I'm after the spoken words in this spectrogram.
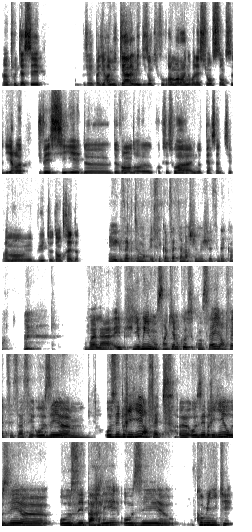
un truc assez, j'allais pas dire amical, mais disons qu'il faut vraiment avoir une relation sans se dire, euh, je vais essayer de, vendre euh, quoi que ce soit à une autre personne. C'est vraiment un but d'entraide. Exactement. Et c'est comme ça que ça marche le mieux, je suis assez d'accord. Voilà. Et puis oui, mon cinquième conseil, en fait, c'est ça, c'est oser, euh, oser briller, en fait. Euh, oser briller, oser, oser parler, oser communiquer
